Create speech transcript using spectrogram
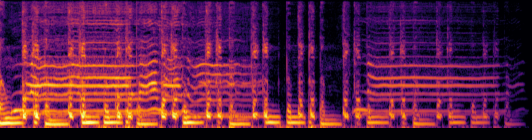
Boom. um.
